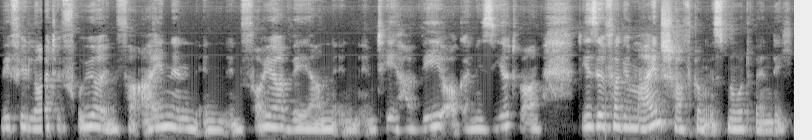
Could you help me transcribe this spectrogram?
wie viele Leute früher in Vereinen, in, in Feuerwehren, in, in THW organisiert waren, diese Vergemeinschaftung ist notwendig.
